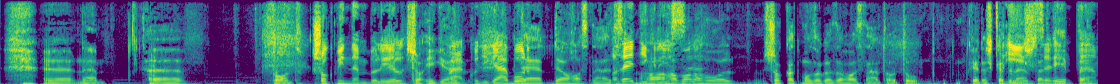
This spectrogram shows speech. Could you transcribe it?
nem. Pont. Sok mindenből él, so, igen, Várkonyi Gábor. De, de a használt. Az egyik ha, része, ha valahol sokat mozog, az a használt autó kereskedelem. És Tehát éppen,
